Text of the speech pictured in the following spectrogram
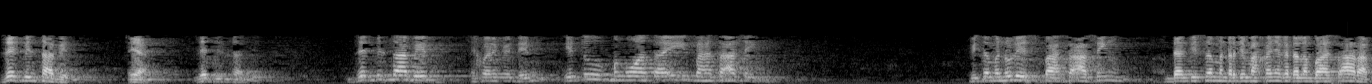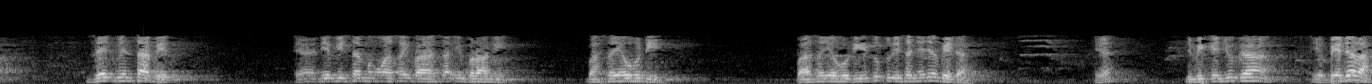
Zaid bin Sabit. Ya, Zaid bin Sabit. Zaid bin Sabit, Ikhwanifidin, itu menguasai bahasa asing. Bisa menulis bahasa asing dan bisa menerjemahkannya ke dalam bahasa Arab. Zaid bin Sabit. Ya, dia bisa menguasai bahasa Ibrani, bahasa Yahudi. Bahasa Yahudi itu tulisannya aja beda. Ya. Demikian juga ya beda lah.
